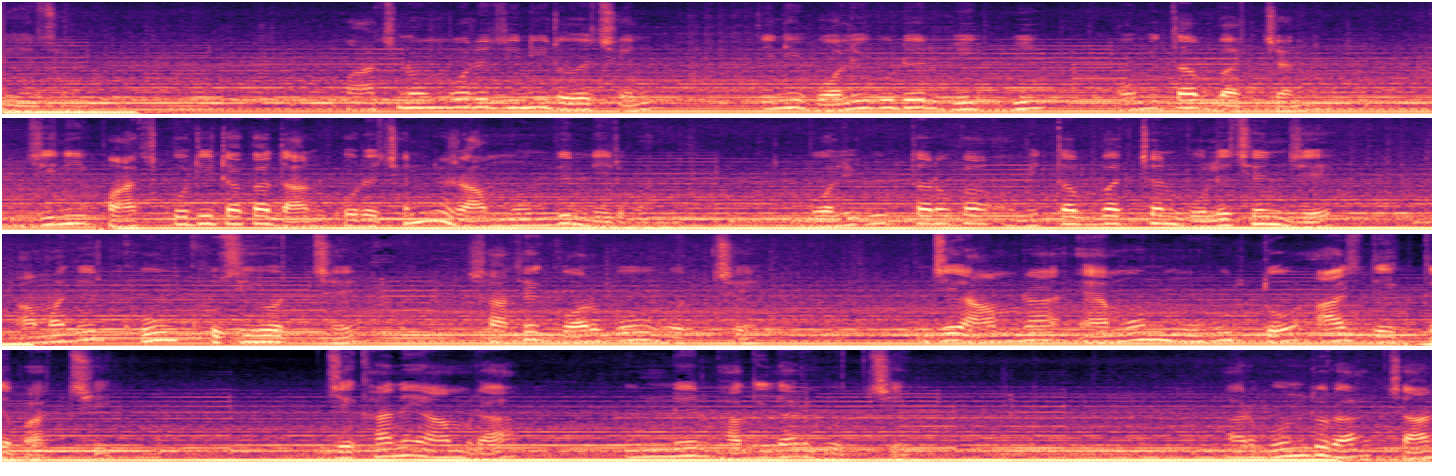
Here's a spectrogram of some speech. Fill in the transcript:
নিয়েছেন। পাঁচ নম্বরে যিনি রয়েছেন, তিনি বলিউডের বিগ বি অমিতাভ বচ্চন, যিনি পাঁচ কোটি টাকা দান করেছেন রাম মন্দির নির্মাণে। বলিউড তারকা অমিতাভ বচ্চন বলেছেন যে, আমাদের খুব খুশি হচ্ছে, সাথে গর্বও হচ্ছে যে আমরা এমন মুহূর্ত আজ দেখতে পাচ্ছি, যেখানে আমরা পুণ্যের ভাগিদার হচ্ছি। আর বন্ধুরা, চার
